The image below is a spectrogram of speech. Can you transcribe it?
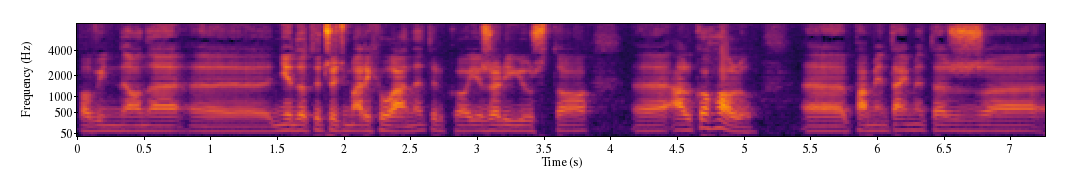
powinny one e, nie dotyczyć marihuany, tylko jeżeli już to e, alkoholu. E, pamiętajmy też, że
